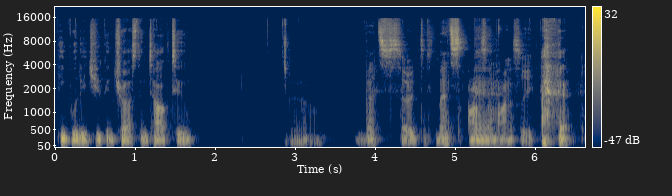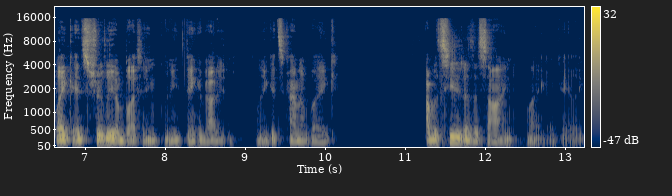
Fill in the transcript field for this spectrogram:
people that you can trust and talk to. Um, that's so that's awesome, man. honestly. like it's truly a blessing when you think about it. Like it's kind of like I would see it as a sign. Like okay, like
